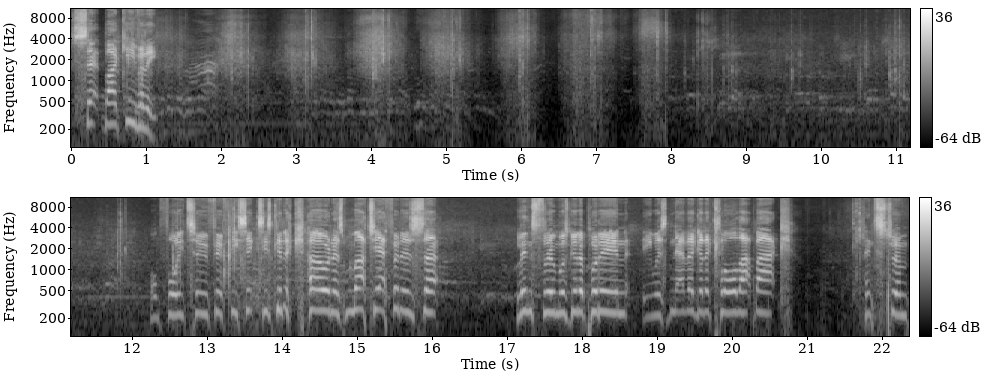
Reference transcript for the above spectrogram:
set by Kiiveri. On 42.56 he's going to go and as much effort as uh, Lindstrom was going to put in, he was never going to claw that back. Lindstrom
